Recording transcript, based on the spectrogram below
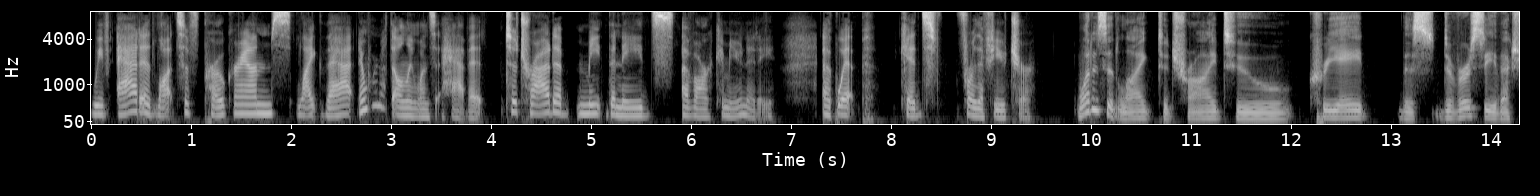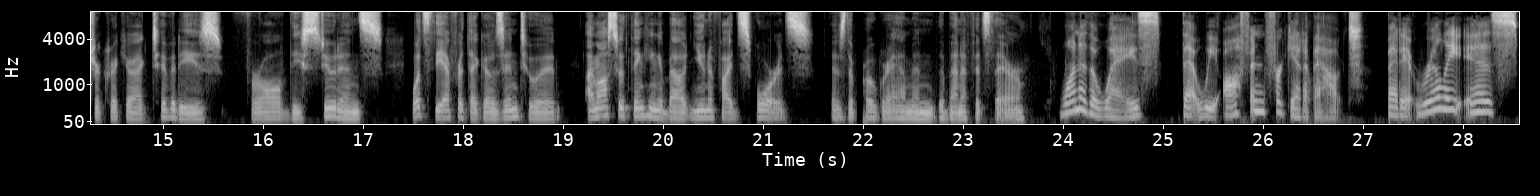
we've added lots of programs like that, and we're not the only ones that have it, to try to meet the needs of our community, equip kids for the future. What is it like to try to create this diversity of extracurricular activities for all of these students? What's the effort that goes into it? I'm also thinking about unified sports as the program and the benefits there. One of the ways that we often forget about, but it really is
